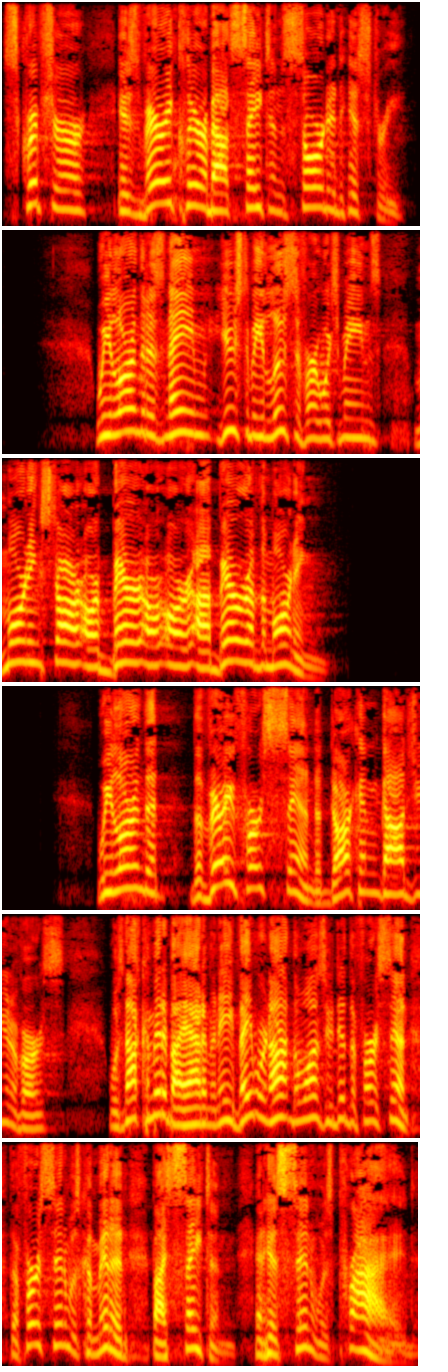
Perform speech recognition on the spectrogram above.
Scripture is very clear about Satan's sordid history. We learn that his name used to be Lucifer, which means morning star or bearer, or, or uh, bearer of the morning. We learn that the very first sin to darken God's universe was not committed by Adam and Eve. They were not the ones who did the first sin. The first sin was committed by Satan, and his sin was pride.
